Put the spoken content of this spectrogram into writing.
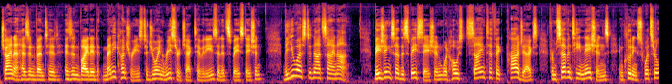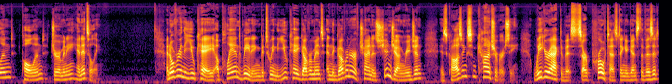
China has invented has invited many countries to join research activities in its space station. The US did not sign on. Beijing said the space station would host scientific projects from 17 nations, including Switzerland, Poland, Germany, and Italy. And over in the UK, a planned meeting between the UK government and the governor of China's Xinjiang region is causing some controversy. Uyghur activists are protesting against the visit,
